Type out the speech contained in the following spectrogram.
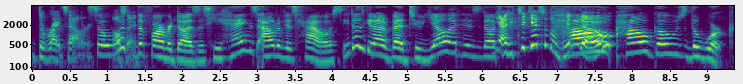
the right salary. So I'll what say. the farmer does is he hangs out of his house. He does get out of bed to yell at his duck. yeah, to get to the window. How how goes the work?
